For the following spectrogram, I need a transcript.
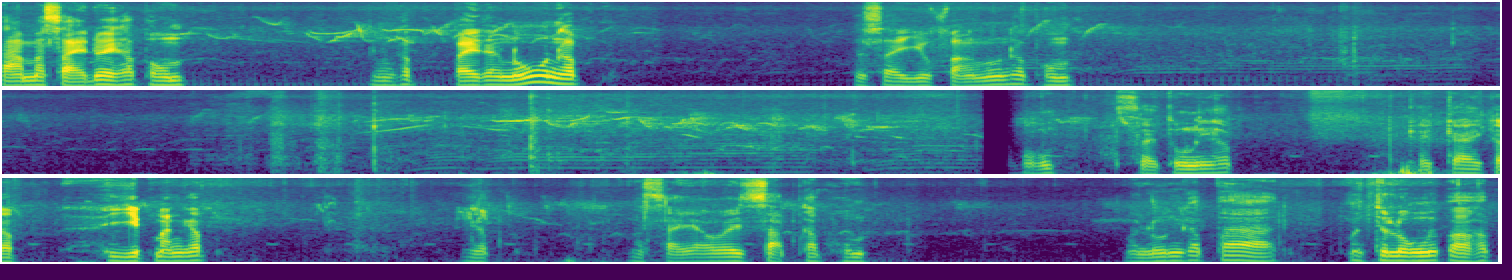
ตามมาใส่ด้วยครับผมนะครับไปทางนู้นครับจะใส่อยู่ฝั่งนู้นครับผม ผม ใส่ตรงนี้ครับ ใกล้ๆกับหยิบมันครับครับมาใส่เอาไว้สับครับผมมาลุ้นครับว่ามันจะลงหรือเปล่าครับ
